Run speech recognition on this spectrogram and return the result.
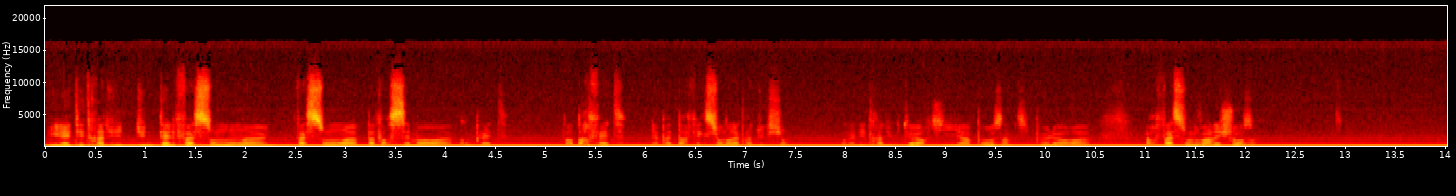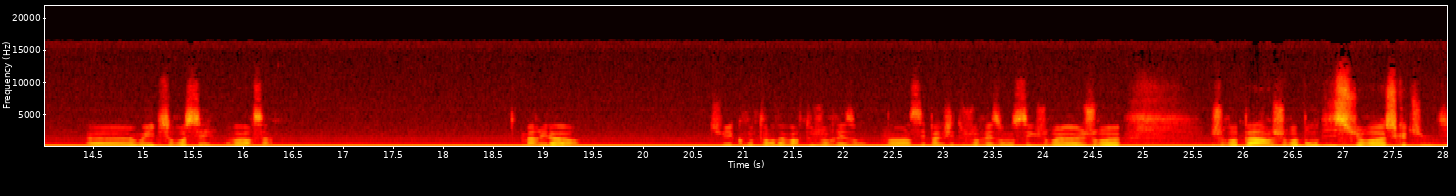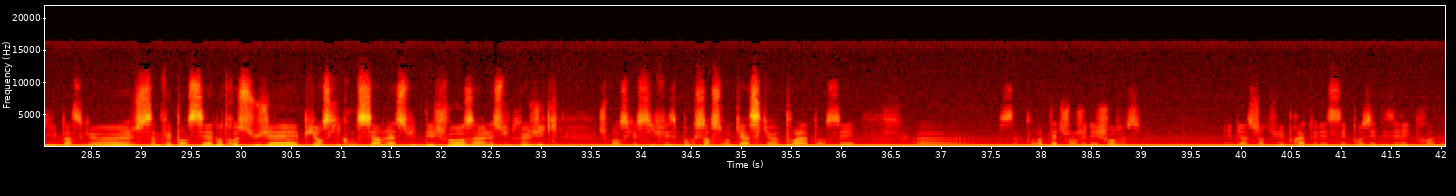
Il a été traduit d'une telle façon, euh, une façon euh, pas forcément euh, complète, enfin parfaite. Il n'y a pas de perfection dans la traduction. On a des traducteurs qui imposent un petit peu leur, leur façon de voir les choses. oui, Rossé, on va voir ça. Marie-Laure, tu es content d'avoir toujours raison. Non, c'est pas que j'ai toujours raison, c'est que je, je, je repars, je rebondis sur euh, ce que tu me dis parce que ça me fait penser à d'autres sujets. Et puis en ce qui concerne la suite des choses, la suite logique, je pense que si Facebook sort son casque pour la pensée, euh, ça pourrait peut-être changer des choses aussi. Et bien sûr, tu es prêt à te laisser poser des électrodes.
